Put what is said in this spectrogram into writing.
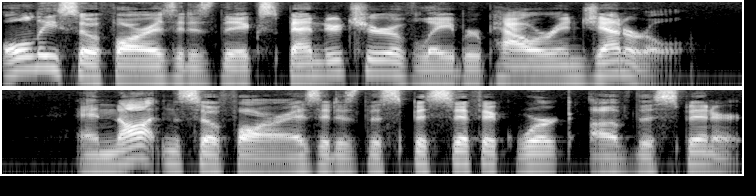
only so far as it is the expenditure of labor power in general, and not in so far as it is the specific work of the spinner.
